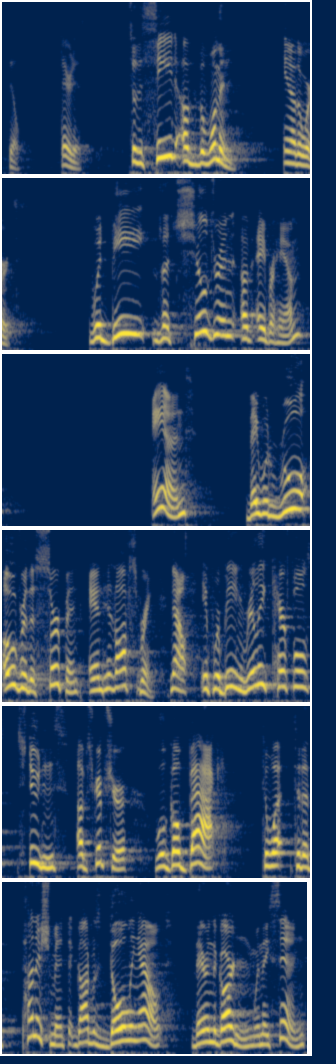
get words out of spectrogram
still. There it is. So the seed of the woman, in other words, would be the children of Abraham, and they would rule over the serpent and his offspring. Now, if we're being really careful students of Scripture, we'll go back to what to the punishment that God was doling out there in the garden when they sinned,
